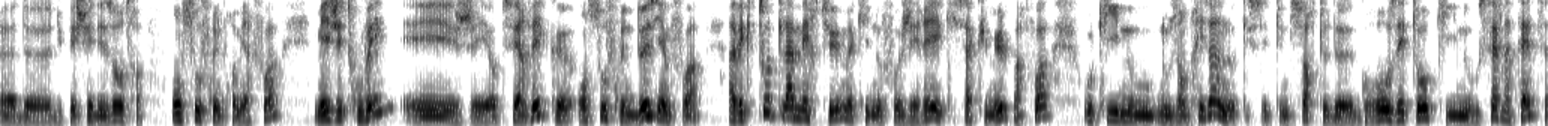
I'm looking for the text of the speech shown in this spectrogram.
euh, du péché des autres, on souffre une première fois, mais j'ai trouvé et j'ai observé qu'on souffre une deuxième fois avec toute l'amertume qu'il nous faut gérer et qui s'accumule parfois ou qui nous, nous emprisonne. C'est une sorte de gros étau qui nous serre la tête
